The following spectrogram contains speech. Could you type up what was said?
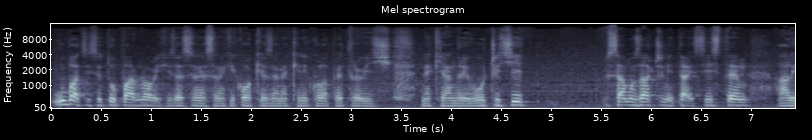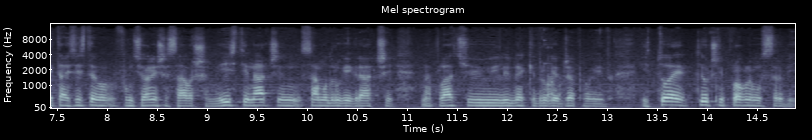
ubaci se tu par novih iz SNS-a, neki Kokeza, neki Nikola Petrović, neki Andrej Vučić i samo začini taj sistem, ali taj sistem funkcioniše savršeno. Isti način, samo drugi igrači naplaćuju ili neke druge džepove idu. I to je ključni problem u Srbiji.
